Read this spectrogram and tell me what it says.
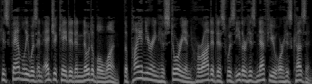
his family was an educated and notable one. The pioneering historian Herodotus was either his nephew or his cousin.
